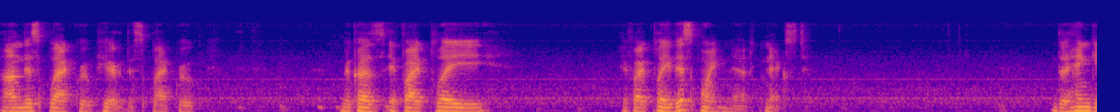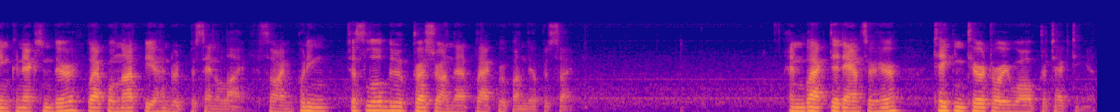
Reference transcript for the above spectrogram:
on this black group here, this black group because if I play if I play this point next the hanging connection there black will not be 100% alive so I'm putting just a little bit of pressure on that black group on the upper side and black did answer here taking territory while protecting it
